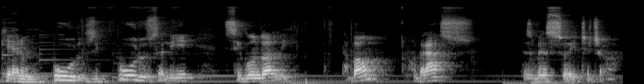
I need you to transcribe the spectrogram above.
que eram impuros e puros ali, segundo a lei. Tá bom? Um abraço, Deus abençoe, tchau, tchau.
